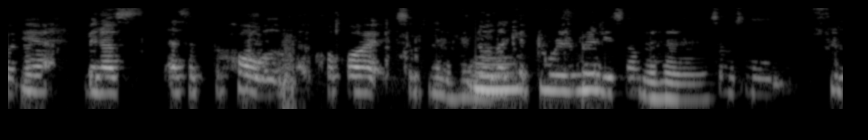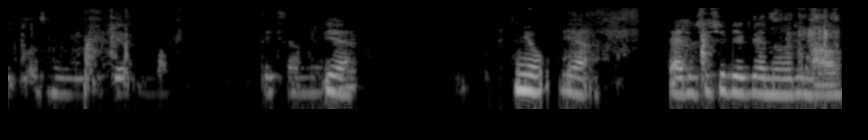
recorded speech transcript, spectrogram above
under. Yeah. Men også altså, behovet for røg, som sådan mm-hmm. noget, der kan dulme, ligesom, mm-hmm. som sådan flyder sådan igennem det sammen. Ja. Jo. Ja. Ja, det synes jeg virkelig er noget af det meget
